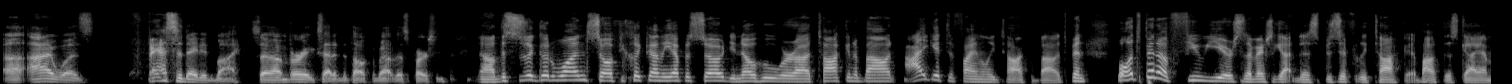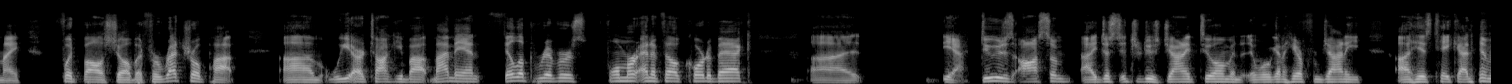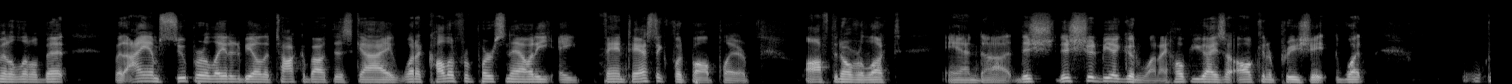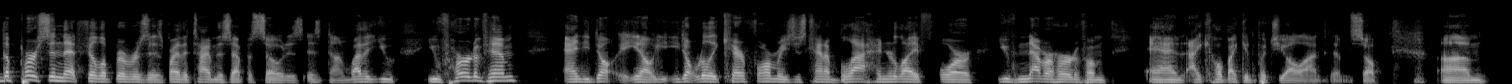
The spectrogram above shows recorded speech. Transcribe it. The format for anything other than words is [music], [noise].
uh, I was fascinated by. So I'm very excited to talk about this person. Now, this is a good one. So if you clicked on the episode, you know who we're uh, talking about. I get to finally talk about. It's been well, it's been a few years since I've actually gotten to specifically talk about this guy on my football show. But for Retro Pop, um, we are talking about my man Philip Rivers, former NFL quarterback. Uh, yeah, dude is awesome. I just introduced Johnny to him, and we're going to hear from Johnny uh, his take on him in a little bit. But I am super elated to be able to talk about this guy. What a colorful personality, a fantastic football player, often overlooked. And uh, this this should be a good one. I hope you guys all can appreciate what the person that Philip Rivers is by the time this episode is is done. Whether you you've heard of him and you don't you know you don't really care for him or he's just kind of blah in your life or you've never heard of him and I hope I can put you all onto him. So um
